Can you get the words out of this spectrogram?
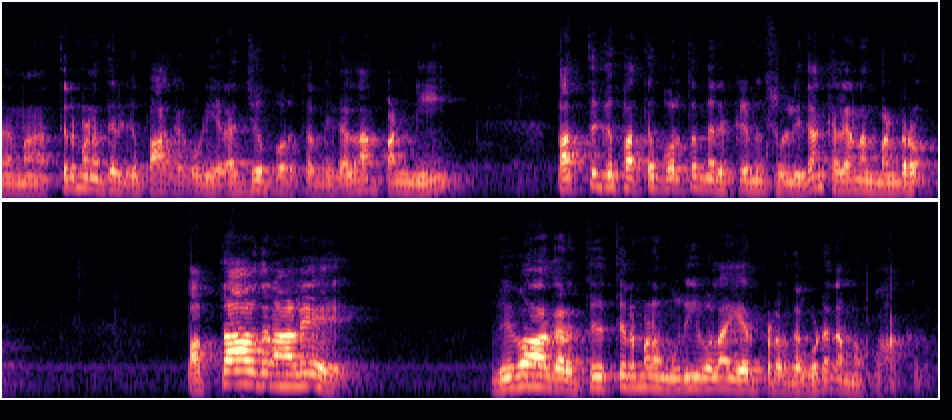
நம்ம திருமணத்திற்கு பார்க்கக்கூடிய ரஜ்ஜு பொருத்தம் இதெல்லாம் பண்ணி பத்துக்கு பத்து பொருத்தம் இருக்குன்னு சொல்லி தான் கல்யாணம் பண்ணுறோம் பத்தாவது நாளே விவாகரத்து திருமண முறிவெல்லாம் ஏற்படுறத கூட நம்ம பார்க்குறோம்.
